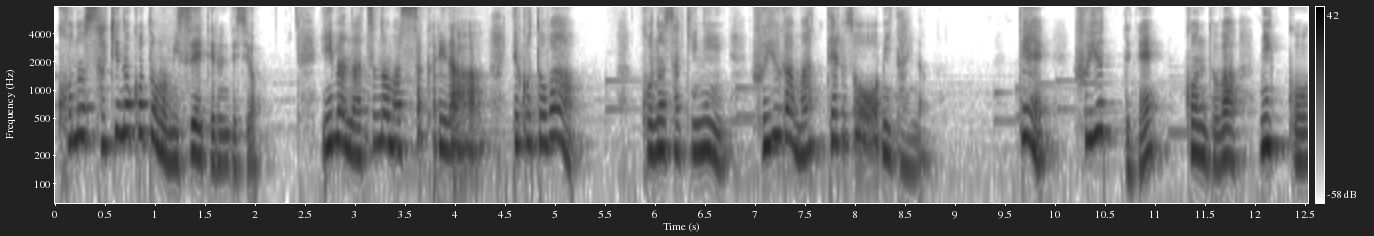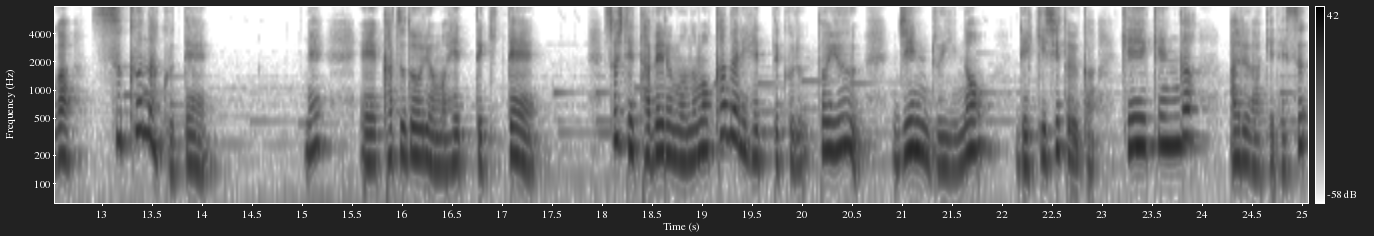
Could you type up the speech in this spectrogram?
この先のことも見据えてるんですよ。今夏の真っ盛りだってことはこの先に冬が待ってるぞみたいな。で冬ってね今度は日光が少なくてね、えー、活動量も減ってきてそして食べるものもかなり減ってくるという人類の歴史というか経験があるわけです。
